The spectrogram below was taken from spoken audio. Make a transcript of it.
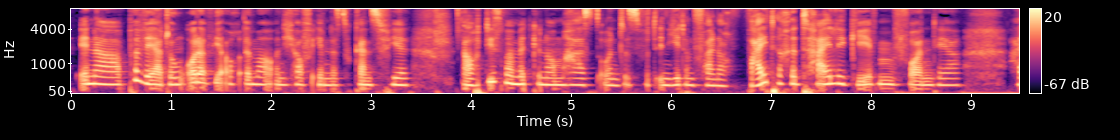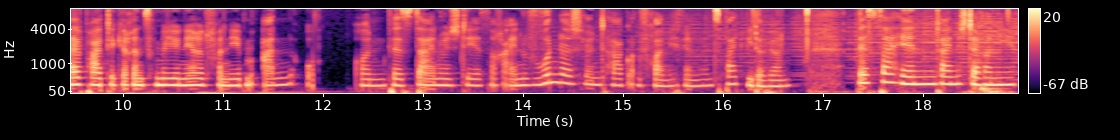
in einer Bewertung oder wie auch immer. Und ich hoffe eben, dass du ganz viel auch diesmal mitgenommen hast. Und es wird in jedem Fall noch weitere Teile geben von der Heilpraktikerin zur Millionärin von nebenan. Und bis dahin wünsche ich dir jetzt noch einen wunderschönen Tag und freue mich, wenn wir uns bald wieder hören. Bis dahin, deine Stefanie.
